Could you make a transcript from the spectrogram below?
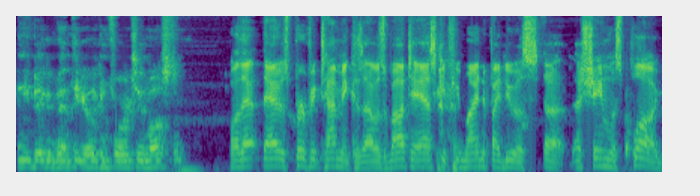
any big event that you're looking forward to most? well that that was perfect timing because i was about to ask if you mind if i do a, s- uh, a shameless plug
